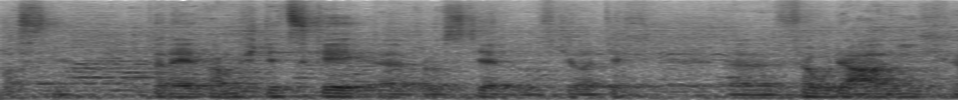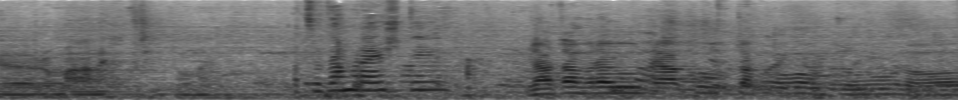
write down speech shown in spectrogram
vlastně, který je tam vždycky eh, prostě v těle těch eh, feudálních eh, románech přítomen. A co tam hraješ ty? Já tam hraju nějakou takovou tu, no.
